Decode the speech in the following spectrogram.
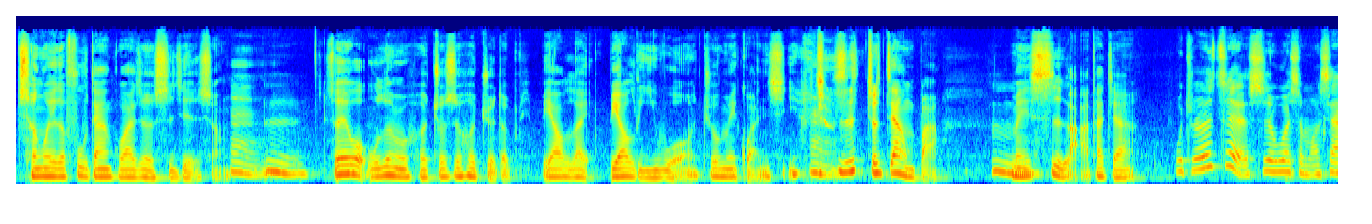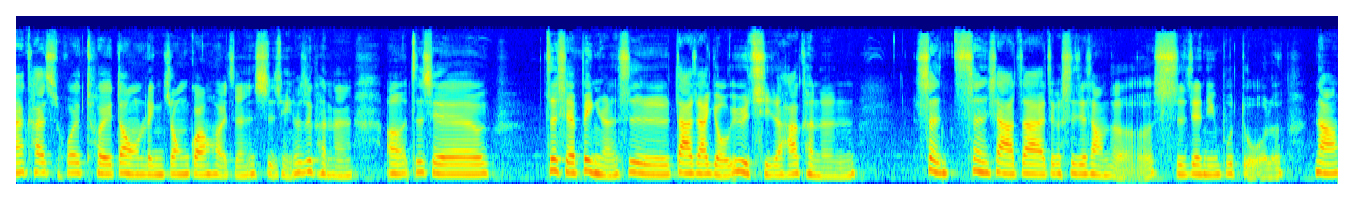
成为一个负担，活在这个世界上。嗯嗯，所以我无论如何就是会觉得不要来，不要理我，就没关系，嗯、就是就这样吧。嗯，没事啦，大家。我觉得这也是为什么现在开始会推动临终关怀这件事情，就是可能呃这些这些病人是大家有预期的，他可能剩剩下在这个世界上的时间已经不多了。那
